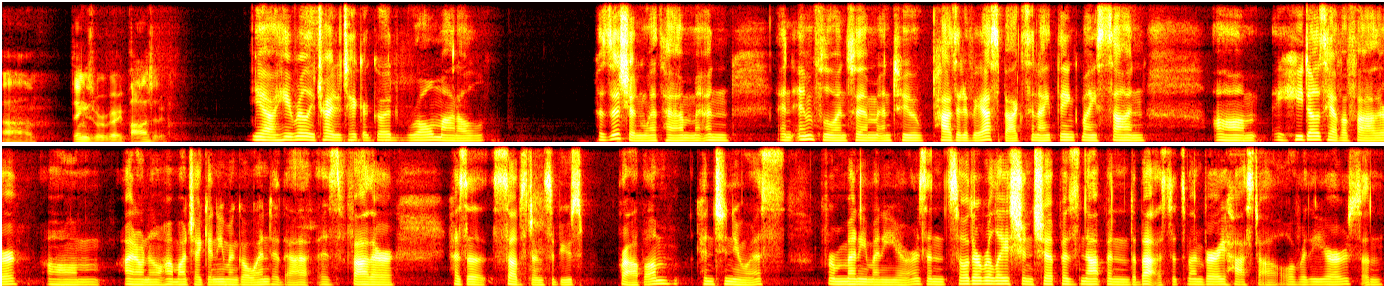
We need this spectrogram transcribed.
uh, things. Were very positive. Yeah, he really tried to take a good role model position with him and and influence him into positive aspects. And I think my son, um, he does have a father. Um, I don't know how much I can even go into that. His father has a substance abuse problem, continuous, for many many years, and so their relationship has not been the best. It's been very hostile over the years, and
